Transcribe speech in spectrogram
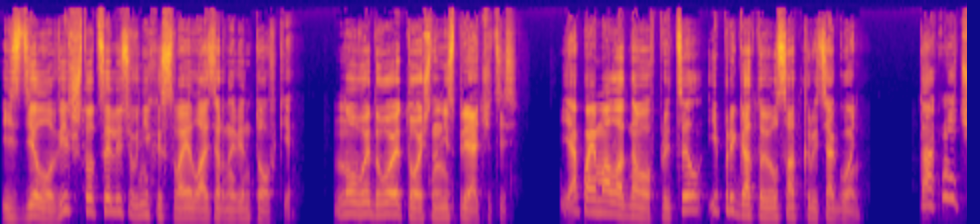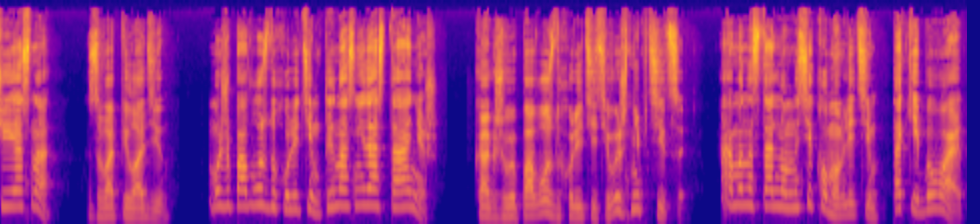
и сделал вид, что целюсь в них из своей лазерной винтовки. «Ну вы двое точно не спрячетесь». Я поймал одного в прицел и приготовился открыть огонь. «Так нечестно!» – завопил один. «Мы же по воздуху летим, ты нас не достанешь!» «Как же вы по воздуху летите, вы же не птицы!» «А мы на стальном насекомом летим, такие бывают.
